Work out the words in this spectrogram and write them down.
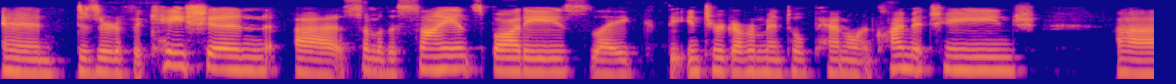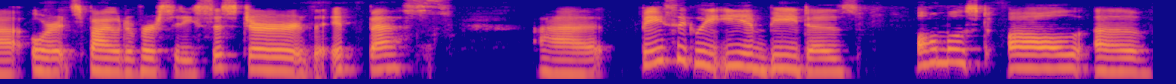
and desertification, uh, some of the science bodies like the Intergovernmental Panel on Climate Change, uh, or its biodiversity sister, the IPBES. Uh, basically, ENB does almost all of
